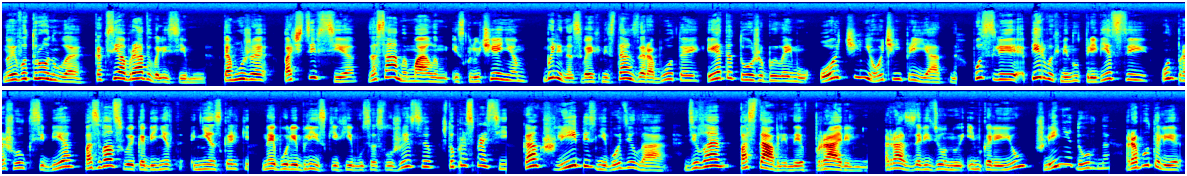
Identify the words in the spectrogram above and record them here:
Но его тронуло, как все обрадовались ему. К тому же почти все, за самым малым исключением, были на своих местах за работой, и это тоже было ему очень и очень приятно. После первых минут приветствий он прошел к себе, позвал в свой кабинет нескольких наиболее близких ему сослуживцев, чтобы расспросить, как шли без него дела. Дела, поставленные в правильную, раз заведенную им колею, шли недурно. Работали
